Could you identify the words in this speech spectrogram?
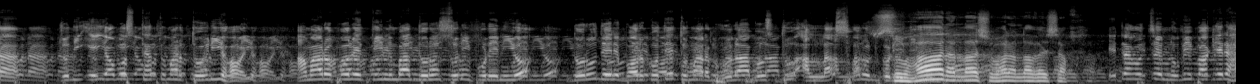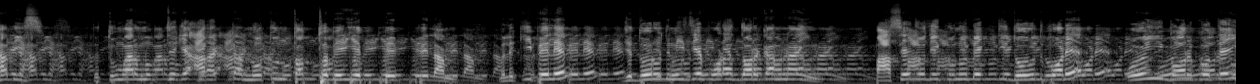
না, যদি এই অবস্থা তোমার তৈরি হয়, আমার ওপরে তিনবার দরুদ শরীফ পড়ে নিও, দরুদের বরকতে তোমার ভোলা বস্তু আল্লাহ স্মরণ করি সুবহান আল্লাহ সুবহান আল্লাহ বেশ এটা হচ্ছে নবী পাকের হাদিস। তো তোমার মুখ থেকে আরেকটা নতুন তথ্য বেরিয়ে পেলাম। বলে কি পেলেন যে দরুদ নিজে পড়ার দরকার নাই। পাশে যদি কোনো ব্যক্তি দরুদ পড়ে ওই বরকতেই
